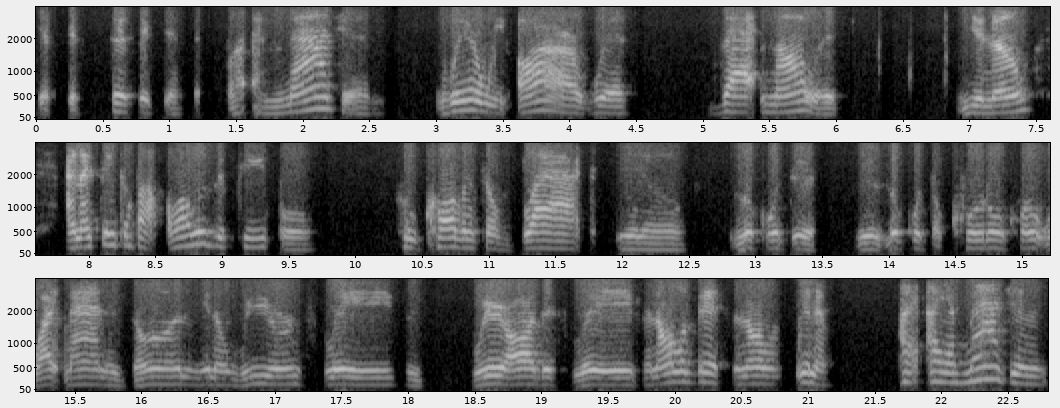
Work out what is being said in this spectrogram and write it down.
you have to get statistics, you have to, but imagine where we are with that knowledge, you know? And I think about all of the people who call themselves black, you know, look what the look what the quote unquote white man has done, you know, we are enslaved and we are the slaves and all of this and all you know. I, I imagine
